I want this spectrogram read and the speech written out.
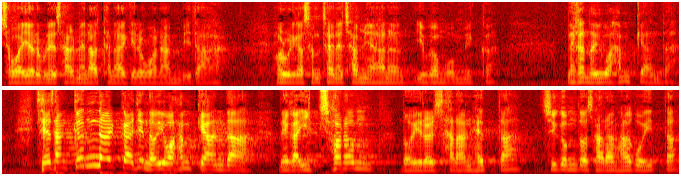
저와 여러분의 삶에 나타나기를 원합니다. 오늘 우리가 성찬에 참여하는 이유가 뭡니까? 내가 너희와 함께한다. 세상 끝날까지 너희와 함께한다. 내가 이처럼 너희를 사랑했다. 지금도 사랑하고 있다.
